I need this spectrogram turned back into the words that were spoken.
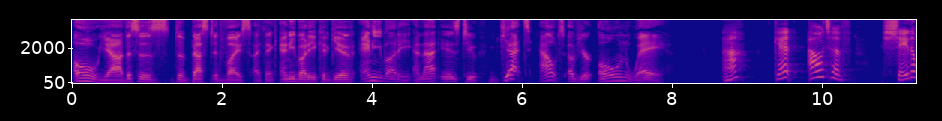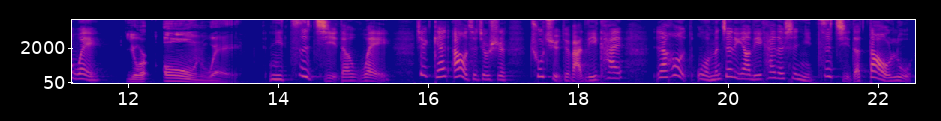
Oh, yeah, this is the best advice I think anybody could give anybody, and that is to get out of your own way. 啊，get out of 谁的 way？ Your own way. 你自己的 way。这 get out 就是出去，对吧？离开。然后我们这里要离开的是你自己的道路。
